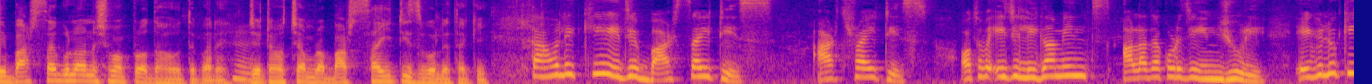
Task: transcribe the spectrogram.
এই বার্সাগুলো অনেক সময় প্রদাহ হতে পারে যেটা হচ্ছে আমরা বার্সাইটিস বলে থাকি। তাহলে কি এই যে বার্সাইটিস আর্থ্রাইটিস অথবা এই যে লিগামেন্টস আলাদা করে যে ইনজুরি এগুলো কি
